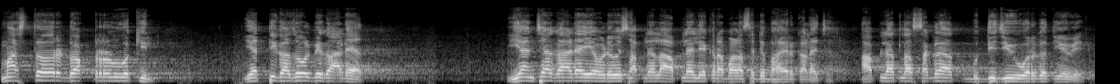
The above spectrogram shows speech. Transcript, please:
मास्तर डॉक्टर आणि वकील या तिघाजवळ बी गाड्या आहेत. यांच्या गाड्या एवढ्या वेळेस आपल्याला आपल्या लेकरा बाळासाठी बाहेर काढायच्या. आपल्यातला सगळ्यात बुद्धिजीवी वर्गत यावे.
